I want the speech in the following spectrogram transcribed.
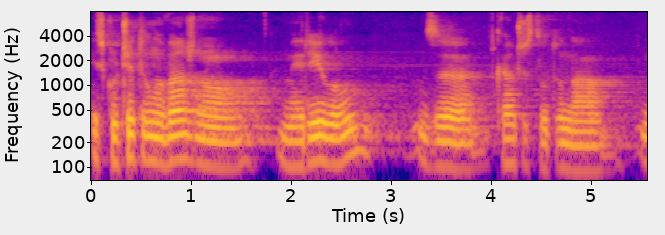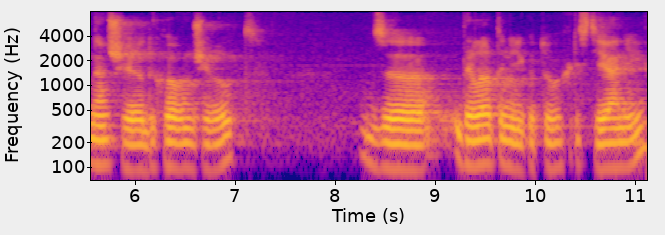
Изключително важно мерило за качеството на нашия духовен живот, за делата ни като християни,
